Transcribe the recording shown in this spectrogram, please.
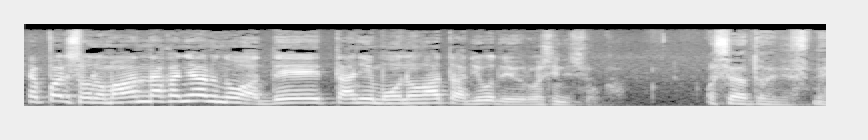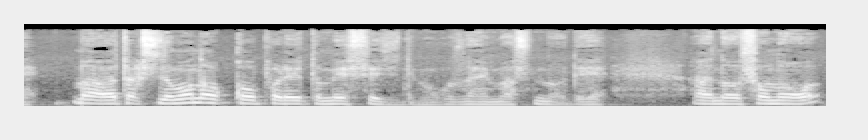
やっぱりその真ん中にあるのはデータに物語をでよろしいんでしょうか？おっしゃる通りですね、まあ、私どものコーポレートメッセージでもございますので、あのその、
